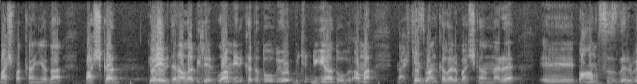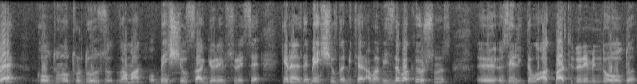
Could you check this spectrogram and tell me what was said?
başbakan ya da başkan görevden alabilir. Bu Amerika'da da oluyor, bütün dünyada olur ama merkez bankaları başkanları e, bağımsızdır ve koltuğuna oturduğu zaman o 5 yılsa görev süresi genelde 5 yılda biter. Ama bizde bakıyorsunuz e, özellikle bu AK Parti döneminde oldu.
